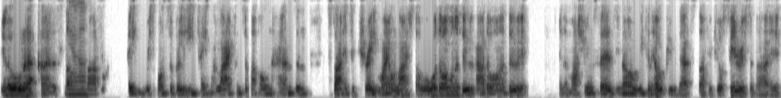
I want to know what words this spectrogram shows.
you know, all of that kind of stuff. Yeah. And I take responsibility, take my life into my own hands and starting to create my own lifestyle. Well, what do I want to do? How do I want to do it? And the mushroom says, you know, we can help you with that stuff if you're serious about it.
